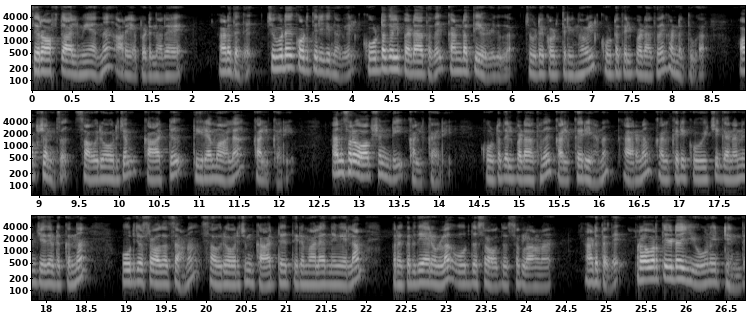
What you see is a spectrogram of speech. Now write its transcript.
സിറോഫ്താൽമിയ എന്ന് അറിയപ്പെടുന്നത്. അടുത്തത് ചുവടെ കൊടുത്തിരിക്കുന്നവയിൽ കൂട്ടത്തിൽ പെടാത്തത് കണ്ടെത്തി എഴുതുക. ചുവടെ കൊടുത്തിരിക്കുന്നവയിൽ കൂട്ടത്തിൽ പെടാത്തത് കണ്ടെത്തുക. ഓപ്ഷൻസ് സൗരോർജം കാറ്റ് തിരമാല കൽക്കരി. ആൻസർ ഓപ്ഷൻ ഡി കൽക്കരി. കൂട്ടത്തിൽപ്പെടാത്തത് കൽക്കരിയാണ്. കാരണം കൽക്കരി കുഴിച്ച് ഖനനം ചെയ്തെടുക്കുന്ന ഊർജ സ്രോതസ്സാണ് സൗരോർജം കാറ്റ് തിരമാല എന്നിവയെല്ലാം പ്രകൃതിയാലുള്ള ഊർജ സ്രോതസ്സുകളാണ് അടുത്തത് പ്രവൃത്തിയുടെ യൂണിറ്റ് എന്ത്?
